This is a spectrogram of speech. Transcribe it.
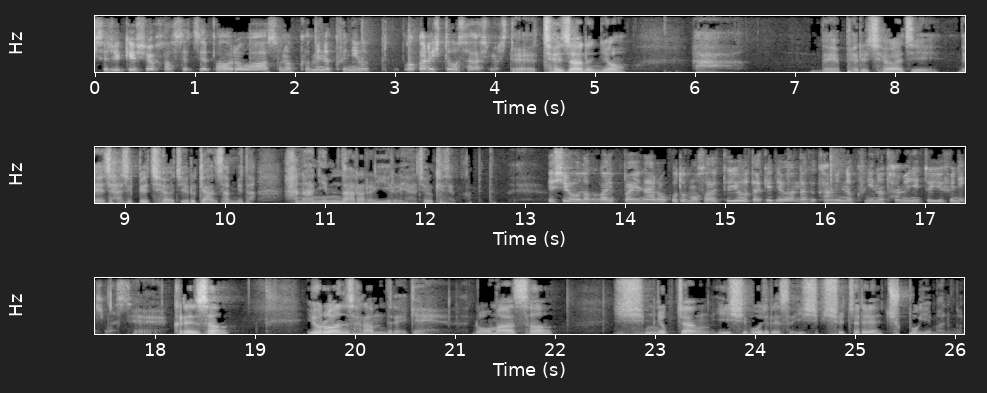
徒19章8節パウロはその神の国を分かる人を探しました 예, 제자는요. 아, 내 배를 채워야지. 내 자식 배 채워야지. 이렇게 안 삽니다. 하나님 나라를 일을 해야지. 이렇게 생각합니다. 弟子はお腹がいっぱいになろう子供を育てようだけではなく神の国のためにというふうにいきます 예, 그래서 이런 사람들에게 로마서 16장 25절에서 27절에 축복이 임하는 겁니다.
